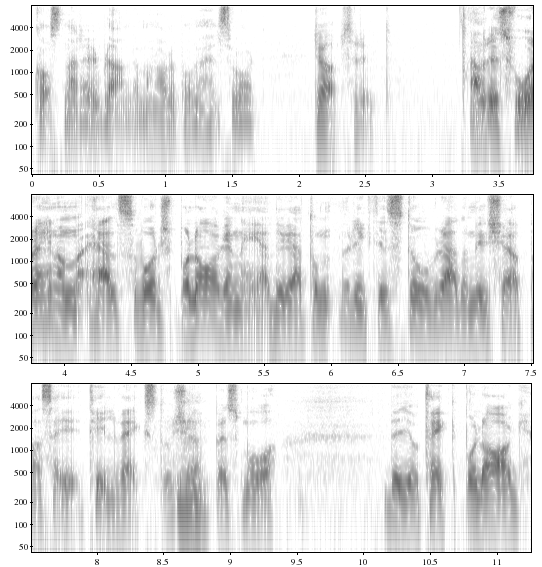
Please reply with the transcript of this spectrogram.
kostnader ibland om man håller på med hälsovård? Ja, absolut. Ja, det svåra inom hälsovårdsbolagen är det att de riktigt stora de vill köpa sig tillväxt och mm. köper små biotechbolag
